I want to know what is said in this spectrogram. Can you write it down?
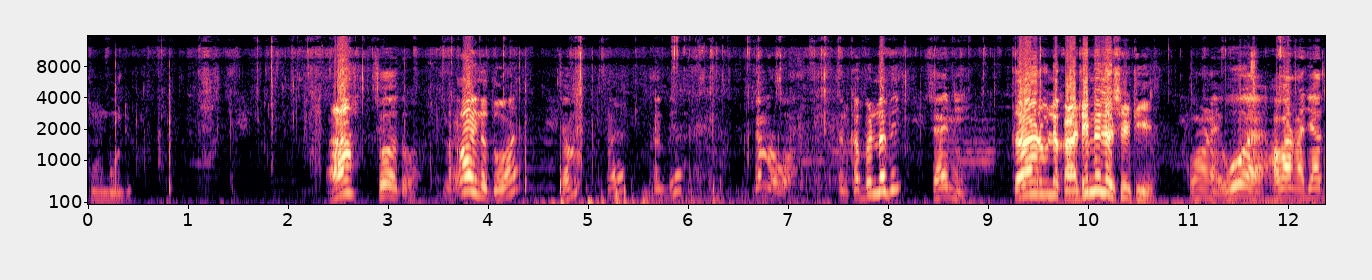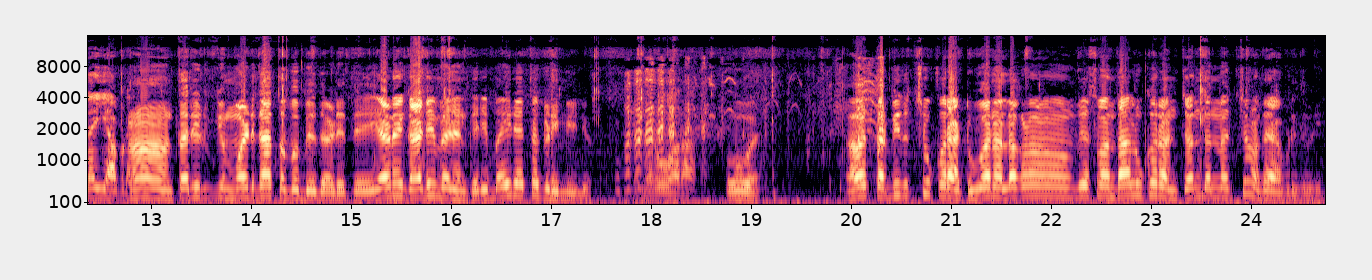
કોણ બોલ્યું? હા? શું હતું કઈ નતું હા. કેમ હે? કેમ રોવા? તને ખબર નથી? છે નહીં. તાર ઓલે કાઢી મેલ્યો શેઠીએ? કોણ હે ઓય હવારના જાત આઈ આપણે. હા તારી રૂપિયા મળી જાતો બબે દાડે તે. એણે ગાડી ને કરી બૈરે તગડી મેલ્યો. રોવા ઓય. હવે તાર બીજું શું કરા? ઢુવાના લગણ વેસવાન ચાલુ કરે ને ચંદન ના ચણ થાય આપડી જોડી?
